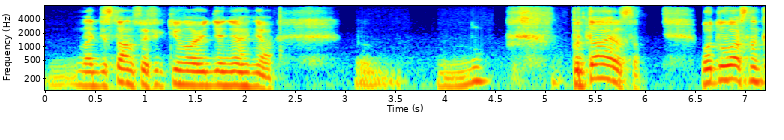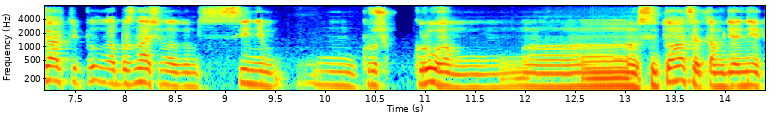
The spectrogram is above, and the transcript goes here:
на дистанцию эффективного ведения огня ну, пытаются. Вот у вас на карте обозначено там, синим круж, кругом э, ситуация, там, где они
